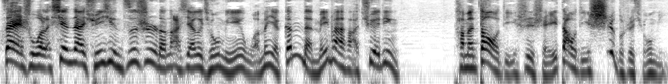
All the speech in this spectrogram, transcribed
再说了，现在寻衅滋事的那些个球迷，我们也根本没办法确定，他们到底是谁，到底是不是球迷？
